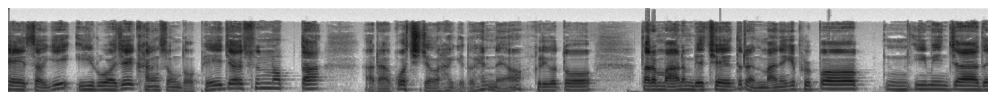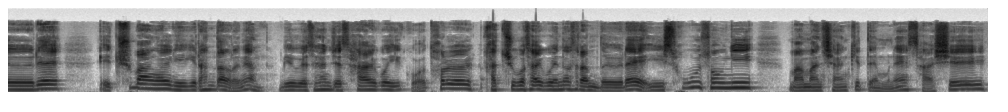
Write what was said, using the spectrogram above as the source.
해석이 이루어질 가능성도 배제할 수는 없다라고 지적을 하기도 했네요. 그리고 또 다른 많은 매체들은 만약에 불법 음, 이민자들의 이 추방을 얘기를 한다 그러면 미국에서 현재 살고 있고 털을 갖추고 살고 있는 사람들의 이 소송이 만만치 않기 때문에 사실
